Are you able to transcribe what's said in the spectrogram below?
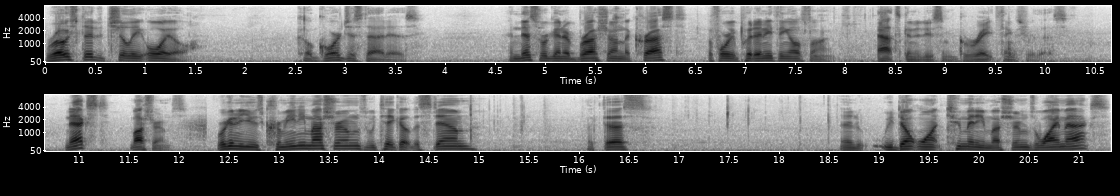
Roasted chili oil. Look how gorgeous that is. And this we're going to brush on the crust before we put anything else on. That's going to do some great things for this. Next, mushrooms. We're going to use cremini mushrooms. We take out the stem like this. And we don't want too many mushrooms. Why, Max?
